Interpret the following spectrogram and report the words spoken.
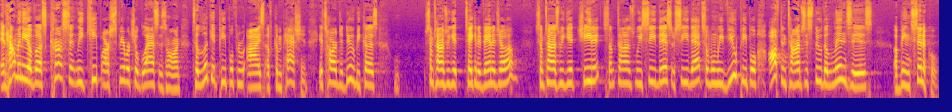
And how many of us constantly keep our spiritual glasses on to look at people through eyes of compassion? It's hard to do because sometimes we get taken advantage of, sometimes we get cheated, sometimes we see this or see that. So when we view people, oftentimes it's through the lenses of being cynical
